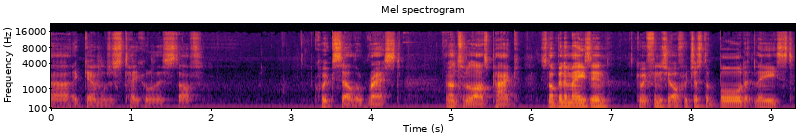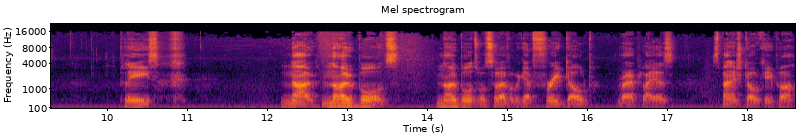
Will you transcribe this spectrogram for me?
Uh, again, we'll just take all this stuff, quick sell the rest, and onto the last pack. It's not been amazing. Can we finish it off with just a board at least, please? no, no boards, no boards whatsoever. We get free gold rare players. Spanish goalkeeper.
